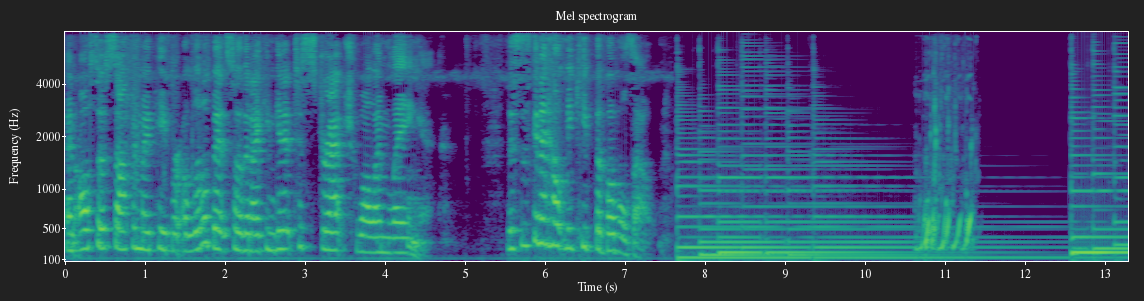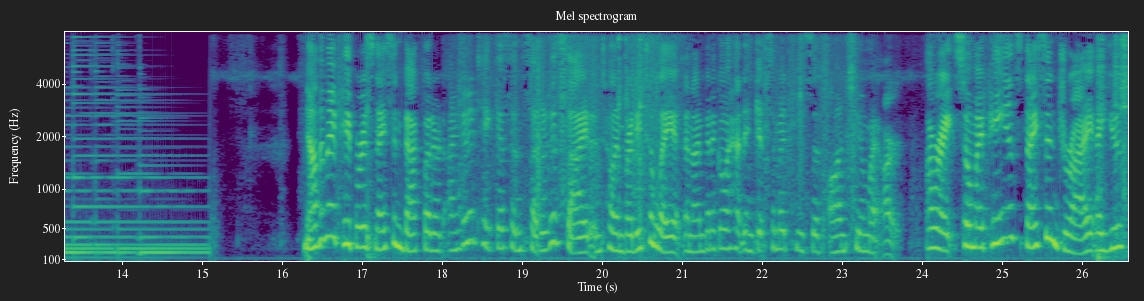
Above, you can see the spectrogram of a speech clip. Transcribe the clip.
and also soften my paper a little bit so that I can get it to stretch while I'm laying it. This is going to help me keep the bubbles out. Now that my paper is nice and back buttered, I'm going to take this and set it aside until I'm ready to lay it, and I'm going to go ahead and get some adhesive onto my art. All right, so my paint is nice and dry. I used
